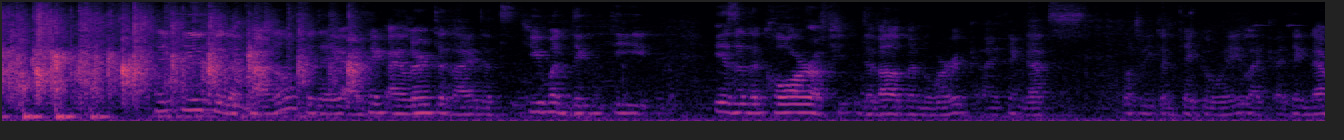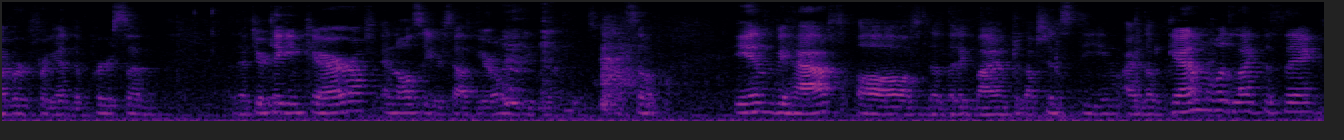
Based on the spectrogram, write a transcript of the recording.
Thank you to the panel today. I think I learned tonight that human dignity is at the core of development work. I think that's what we can take away. Like, I think never forget the person that you're taking care of and also yourself, your own dignity. So, in behalf of the Balikbayan Productions team, I again would like to thank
